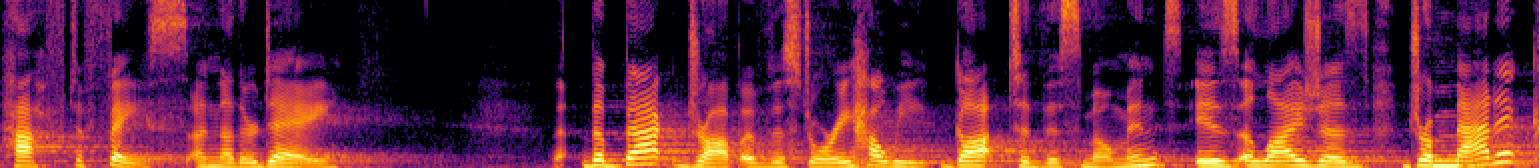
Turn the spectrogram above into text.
have to face another day. The backdrop of the story, how we got to this moment, is Elijah's dramatic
